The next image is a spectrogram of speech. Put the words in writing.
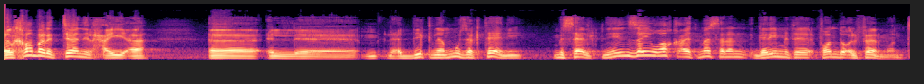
الخبر الثاني الحقيقة آه أديك نموذج تاني مثال اتنين زي وقعة مثلا جريمة فندق الفيرمونت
